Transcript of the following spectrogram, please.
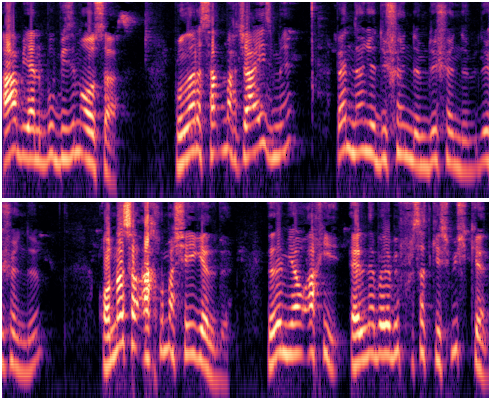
abi yani bu bizim olsa bunları satmak caiz mi? Ben de önce düşündüm, düşündüm, düşündüm. Ondan sonra aklıma şey geldi. Dedim ya ahi eline böyle bir fırsat geçmişken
